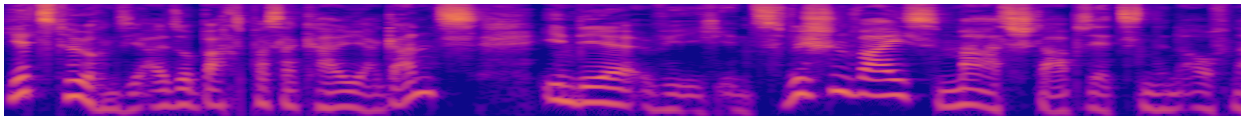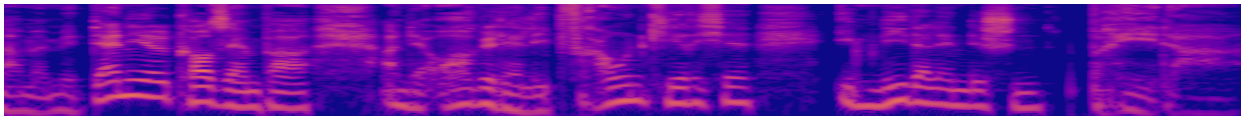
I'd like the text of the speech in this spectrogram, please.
Jetzt hören Sie also Bachs Passacaglia ganz in der, wie ich inzwischen weiß, maßstabsetzenden Aufnahme mit Daniel Kosempa an der Orgel der Liebfrauenkirche im niederländischen Breda.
